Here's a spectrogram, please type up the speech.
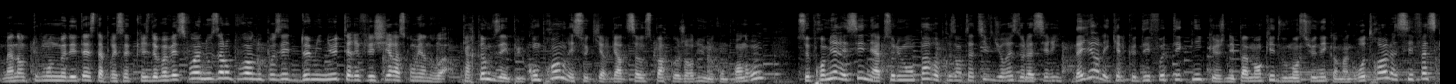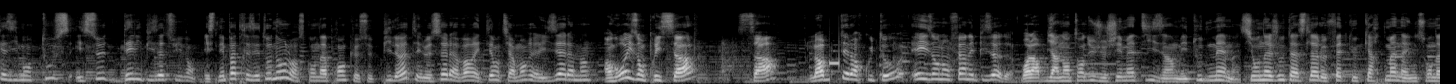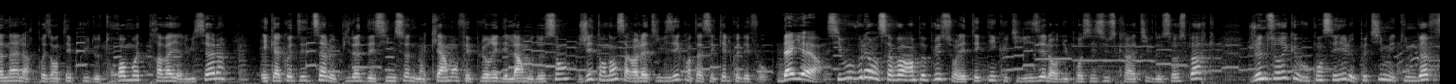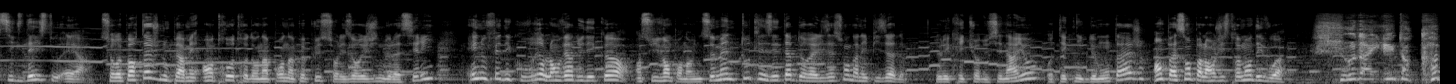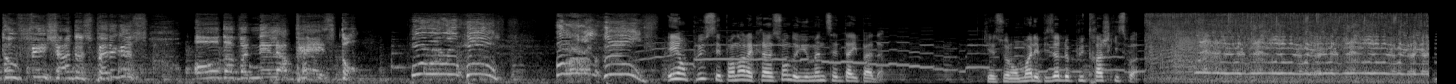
maintenant que tout le monde me déteste après cette crise de mauvaise foi, nous allons pouvoir nous poser deux minutes et réfléchir à ce qu'on vient de voir. Car comme vous avez pu le comprendre, et ceux qui regardent South Park aujourd'hui me comprendront, ce premier essai n'est absolument pas représentatif du reste de la série. D'ailleurs, les quelques défauts techniques que je n'ai pas manqué de vous mentionner comme un gros troll s'effacent quasiment tous, et ce, dès l'épisode suivant. Et ce n'est pas très étonnant lorsqu'on apprend que ce pilote est le seul à avoir été entièrement réalisé à la main. En gros, ils ont pris ça, ça, leur but et leur couteau, et ils en ont fait un épisode. Bon alors bien entendu je schématise, hein, mais tout de même, si on ajoute à cela le fait que Cartman a une sonde anale à représenter plus de 3 mois de travail à lui seul, et qu'à côté de ça le pilote des Simpsons m'a clairement fait pleurer des larmes de sang, j'ai tendance à relativiser quant à ces quelques défauts. D'ailleurs, si vous voulez en savoir un peu plus sur les techniques utilisées lors du processus créatif de South Park, je ne saurais que vous conseiller le petit making of Six Days to Air. Ce reportage nous permet entre autres d'en apprendre un peu plus sur les origines de la série, et nous fait découvrir l'envers du décor, en suivant pendant une semaine toutes les étapes de réalisation d'un épisode, de l'écriture du scénario, aux techniques de montage, en passant par l'enregistrement des voix. Should I eat a cuttlefish and asparagus or the vanilla pesto? Et en plus, c'est pendant la création de Human Centipede, qui est selon moi l'épisode le plus trash qui soit.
